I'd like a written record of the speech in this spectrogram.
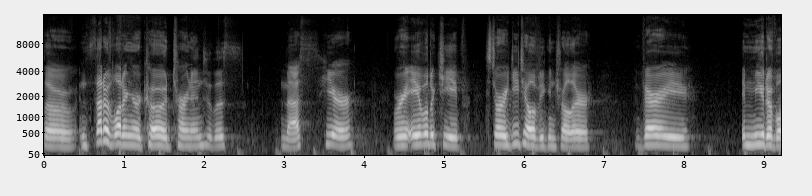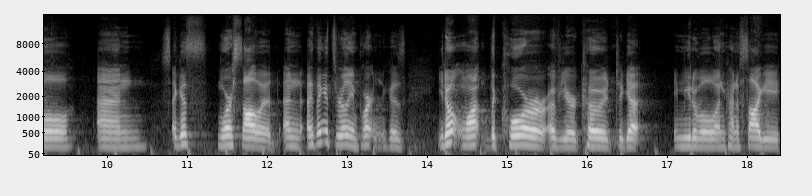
So instead of letting your code turn into this mess here, we're able to keep story detail view controller very immutable and I guess more solid. And I think it's really important because you don't want the core of your code to get immutable and kind of soggy.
